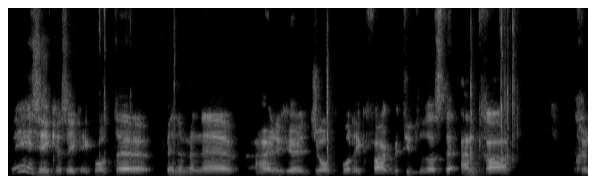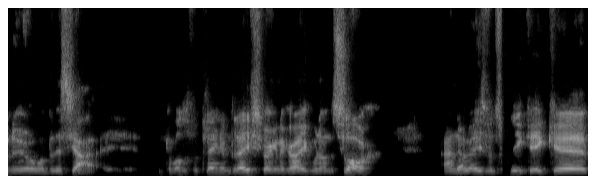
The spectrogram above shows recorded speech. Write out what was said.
Nee, zeker, zeker. Ik word uh, binnen mijn uh, huidige job word ik vaak betiteld als de intrapreneur, want het is ja, ik heb altijd voor kleine bedrijfsgang en dan ga je gewoon aan de slag. En bij wijze van spreken, ik, uh,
